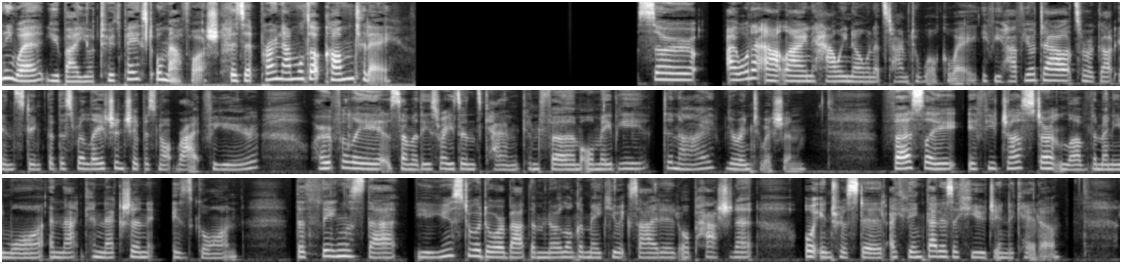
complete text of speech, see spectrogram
anywhere you buy your toothpaste or mouthwash. Visit pronamel.com today. So, I want to outline how we know when it's time to walk away. If you have your doubts or a gut instinct that this relationship is not right for you, hopefully some of these reasons can confirm or maybe deny your intuition. Firstly, if you just don't love them anymore and that connection is gone, the things that you used to adore about them no longer make you excited or passionate or interested, I think that is a huge indicator.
